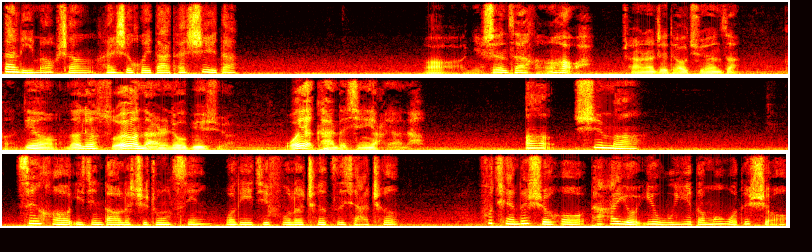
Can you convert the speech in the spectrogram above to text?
但礼貌上还是回答他是的。啊，你身材很好啊，穿上这条裙子，肯定能令所有男人流鼻血，我也看得心痒痒的。啊，是吗？幸好已经到了市中心，我立即付了车资下车。付钱的时候，他还有意无意的摸我的手。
